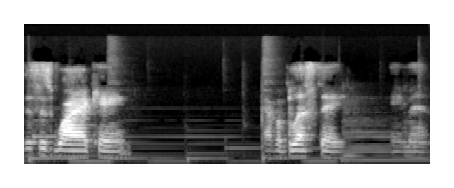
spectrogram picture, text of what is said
This is why I came. Have a blessed day. Amen.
